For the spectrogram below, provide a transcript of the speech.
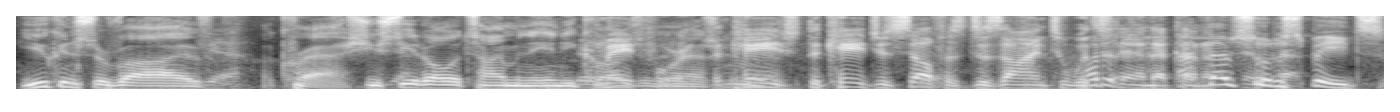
You can survive Yeah. a crash. You see it all the time in the Indy They're cars. made for it. The cage, the cage itself is designed to What- withstand that kind at of those sort of speeds.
